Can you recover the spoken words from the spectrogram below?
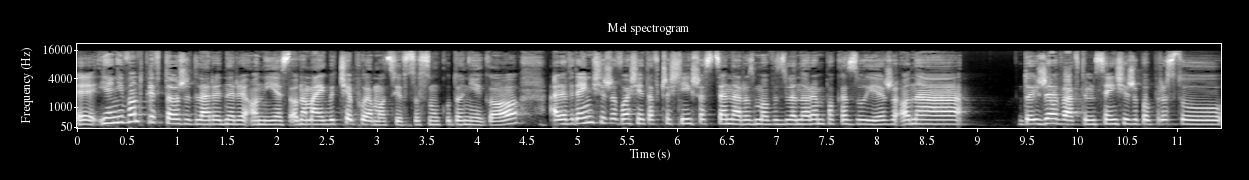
Y, ja nie wątpię w to, że dla Rynery on jest, ona ma jakby ciepłe emocje w stosunku do niego, ale wydaje mi się, że właśnie ta wcześniejsza scena rozmowy z Lenorem pokazuje, że ona dojrzewa w tym sensie, że po prostu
